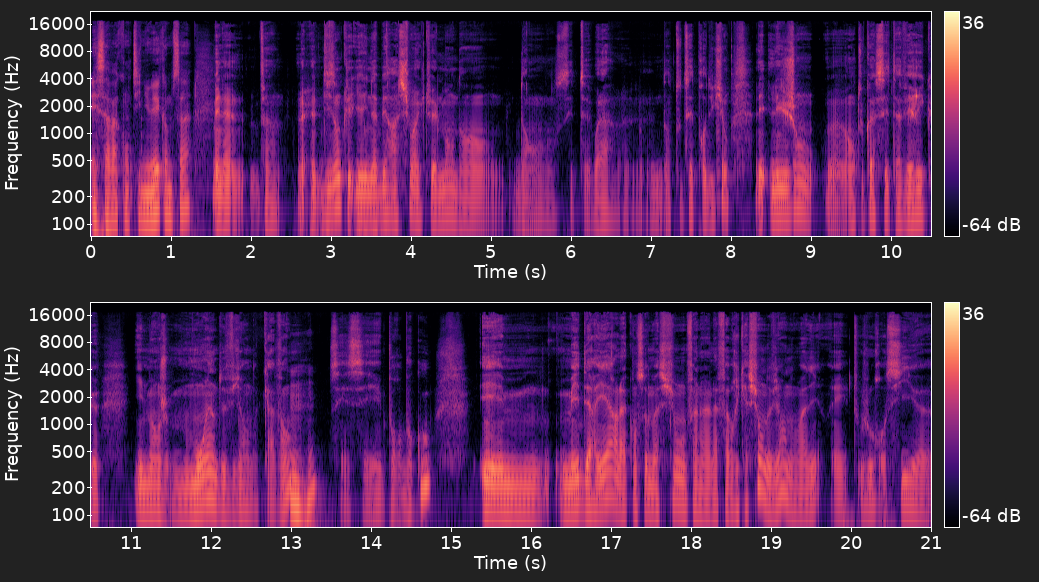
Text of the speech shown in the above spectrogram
Et ça va continuer comme ça. Mais enfin, disons qu'il y a une aberration actuellement dans, dans, cette, voilà, euh, dans toute cette production. Les, les gens, euh, en tout cas, c'est avéré qu'ils mangent moins de viande qu'avant, Mhm. c'est pour beaucoup. Et, mais derrière, la consommation, enfin la, la fabrication de viande, on va dire, est toujours aussi euh,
